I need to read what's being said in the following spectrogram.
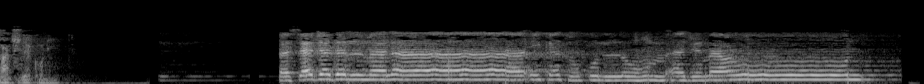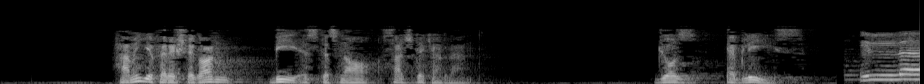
سجده کنید. فسجد الملائكة كلهم اجمعون. همه فرشتگان بی استثناء سجده کردند. جز ابلیس. إلا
